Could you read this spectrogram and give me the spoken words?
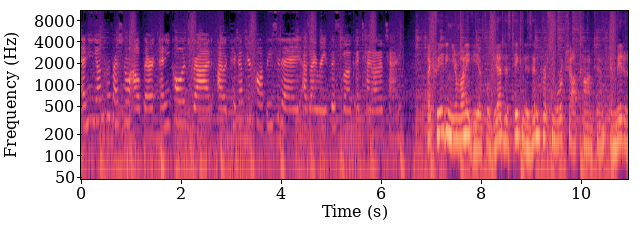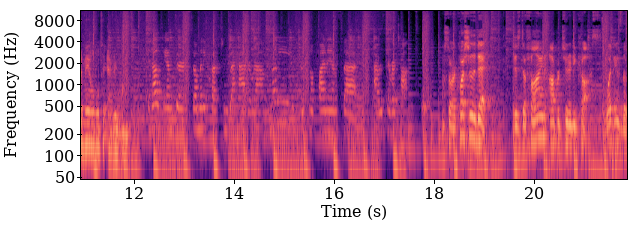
Any young professional out there, any college grad, I would pick up your copy today as I rate this book a 10 out of 10. By creating Your Money Vehicle, Jed has taken his in-person workshop content and made it available to everyone. It helps answer so many questions I had around money and personal finance that I was never taught in school. So our question of the day is define opportunity cost. What is the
